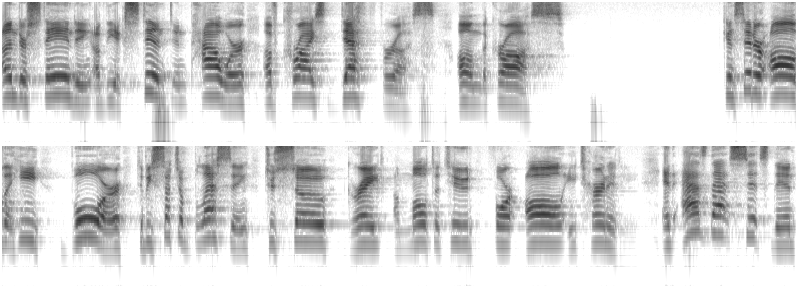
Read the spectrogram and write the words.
understanding of the extent and power of Christ's death for us on the cross. Consider all that he bore to be such a blessing to so great a multitude for all eternity. And as that sits then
